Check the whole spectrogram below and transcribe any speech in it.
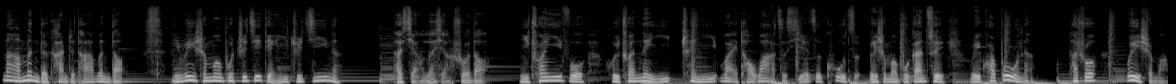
纳闷地看着他，问道：“你为什么不直接点一只鸡呢？”他想了想，说道：“你穿衣服会穿内衣、衬衣、外套、袜子、鞋子、裤子，为什么不干脆围块布呢？”他说：“为什么？”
